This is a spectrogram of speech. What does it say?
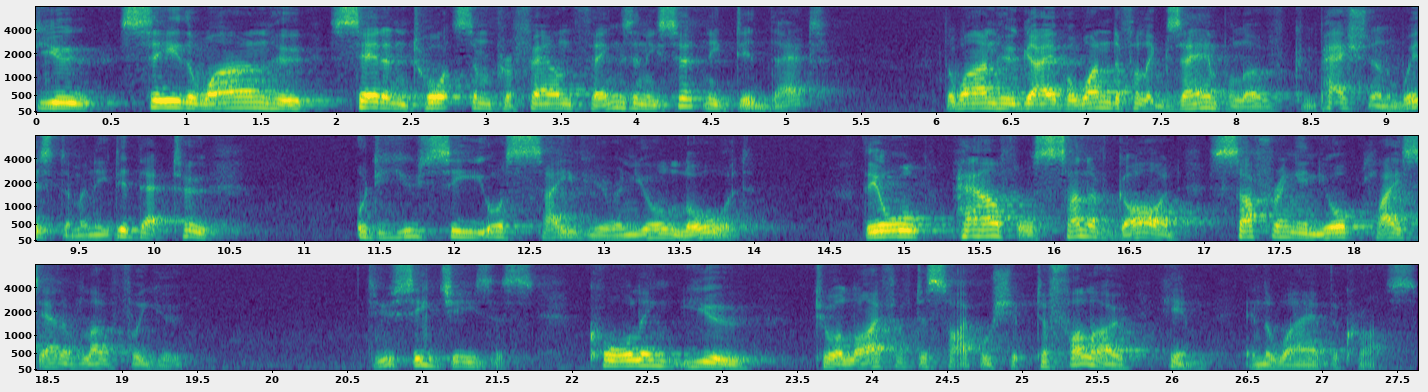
Do you see the one who said and taught some profound things, and he certainly did that? The one who gave a wonderful example of compassion and wisdom, and he did that too. Or do you see your Saviour and your Lord? The all powerful Son of God, suffering in your place out of love for you? Do you see Jesus calling you to a life of discipleship, to follow him in the way of the cross?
